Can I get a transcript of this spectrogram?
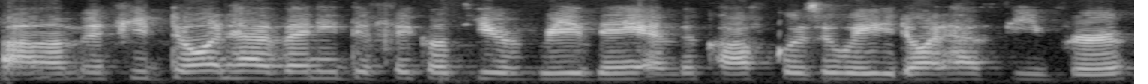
Um, if you don't have any difficulty of breathing and the cough goes away, you don't have fever,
